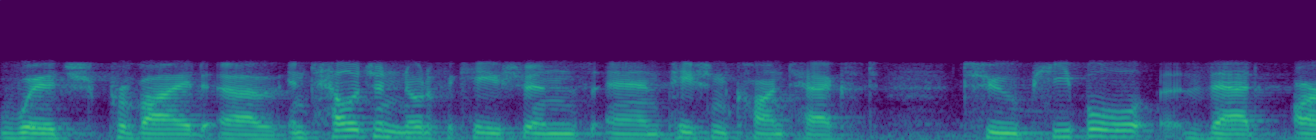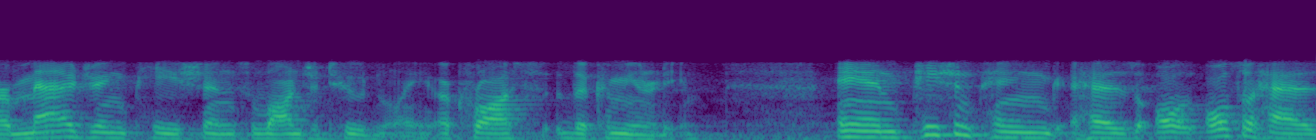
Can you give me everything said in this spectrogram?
which provide uh, intelligent notifications and patient context to people that are managing patients longitudinally across the community. And Patient Ping has also has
